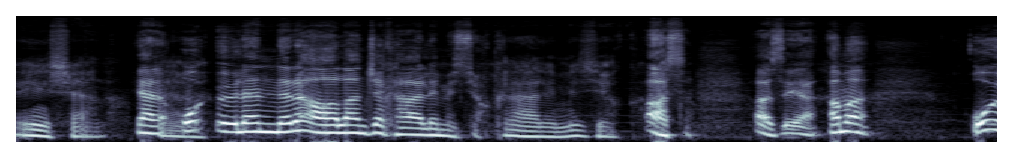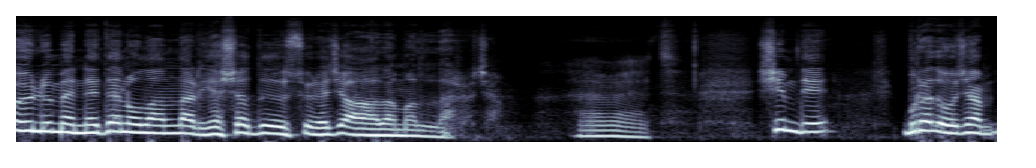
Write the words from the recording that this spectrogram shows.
İnşallah. Yani evet. o ölenlere ağlanacak halimiz yok. Halimiz yok. Asla. Asla ya. Ama o ölüme neden olanlar yaşadığı sürece ağlamalılar hocam. Evet. Şimdi burada hocam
